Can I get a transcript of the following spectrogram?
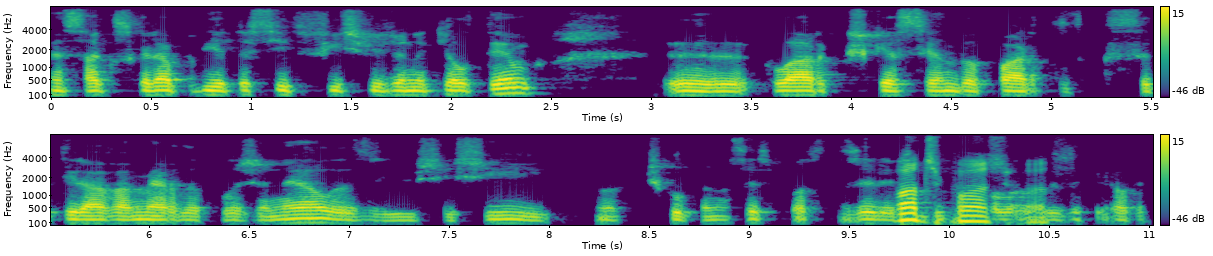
pensar que se calhar podia ter sido fixe viver naquele tempo. Uh, claro que esquecendo a parte de que se atirava a merda pelas janelas e o xixi. Desculpa, não sei se posso dizer. Podes, tipo podes, podes. Okay.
